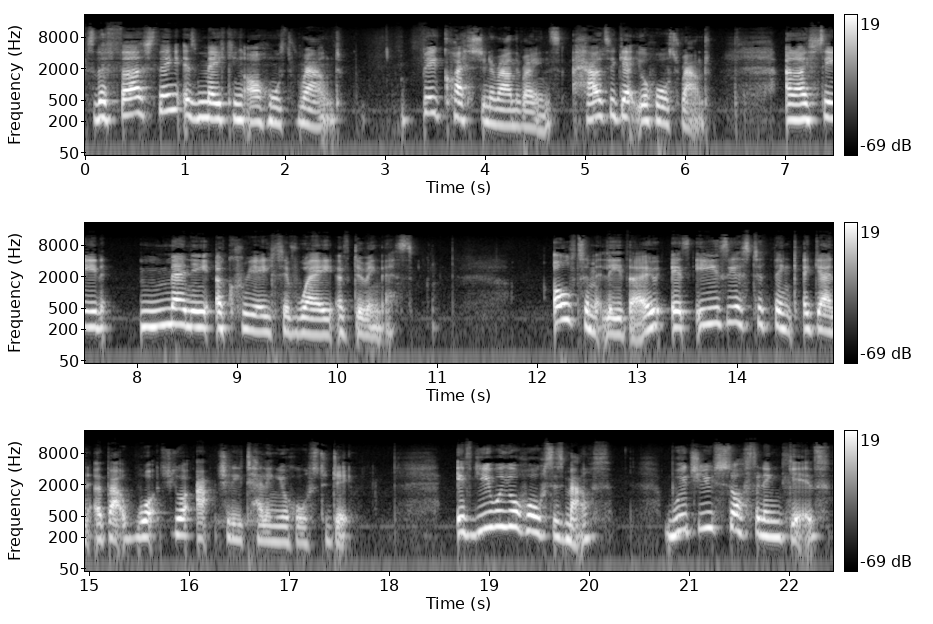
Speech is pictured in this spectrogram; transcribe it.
So the first thing is making our horse round. Big question around the reins how to get your horse round. And I've seen many a creative way of doing this. Ultimately, though, it's easiest to think again about what you're actually telling your horse to do. If you were your horse's mouth, would you soften and give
